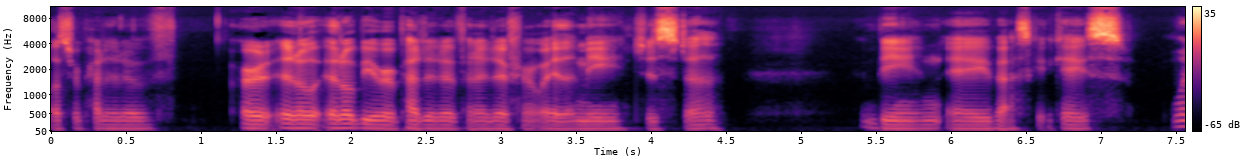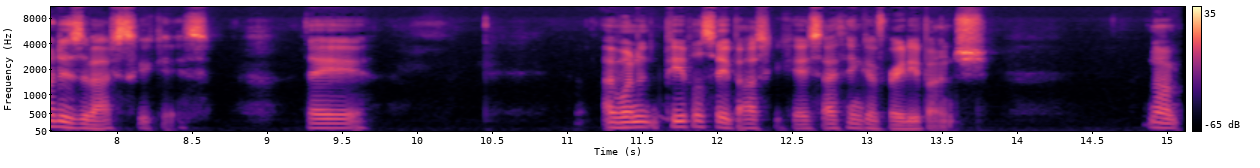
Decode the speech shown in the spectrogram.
less repetitive, or it'll it'll be repetitive in a different way than me just uh, being a basket case. What is a basket case? They. I wanted people say basket case. I think of Brady Bunch, not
